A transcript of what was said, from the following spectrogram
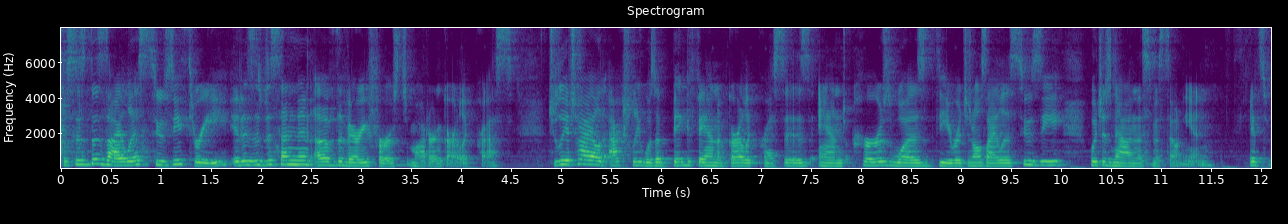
This is the Zyliss Susi 3. It is a descendant of the very first modern garlic press. Julia Child actually was a big fan of garlic presses and hers was the original Zyliss Susi, which is now in the Smithsonian. It's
